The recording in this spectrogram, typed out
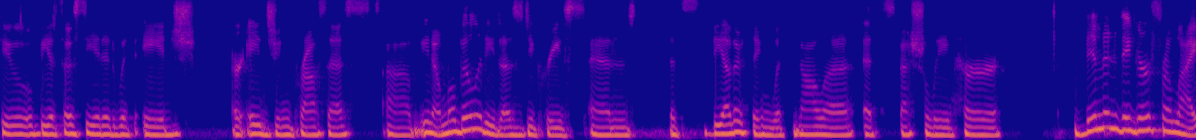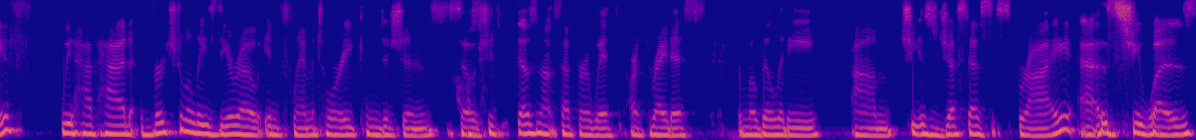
to be associated with age or aging process, um, you know, mobility does decrease. And that's the other thing with Nala, especially her vim and vigor for life. We have had virtually zero inflammatory conditions. So Awesome. she does not suffer with arthritis or mobility. Um, she is just as spry as she was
